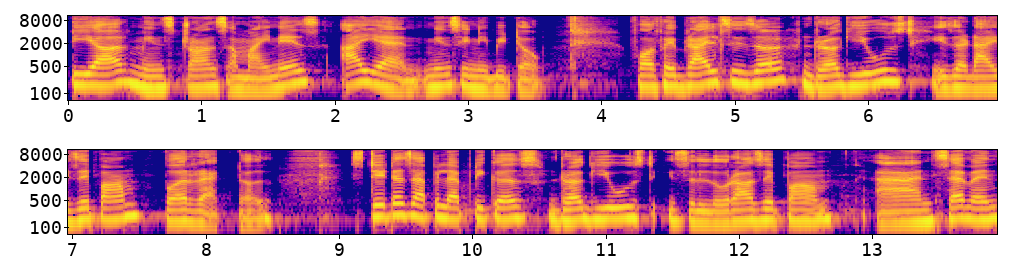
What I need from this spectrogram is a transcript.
TR means transaminase, IN means inhibitor. For febrile seizure drug use is a diazepam per rectal status epilepticus drug use is a lorazepam and seventh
